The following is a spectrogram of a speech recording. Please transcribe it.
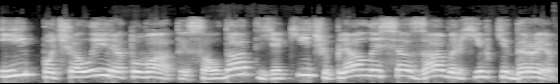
і почали рятувати солдат, які чіплялися за верхівки дерев.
